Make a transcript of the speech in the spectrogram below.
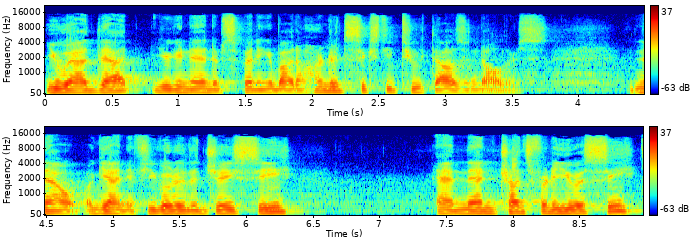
You add that, you're going to end up spending about $162,000. Now, again, if you go to the JC and then transfer to USC,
